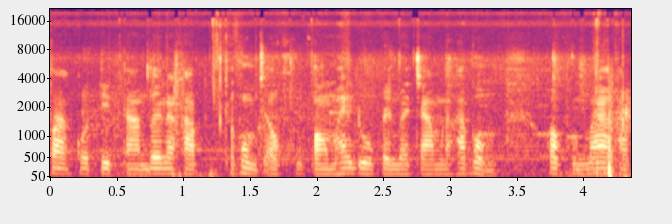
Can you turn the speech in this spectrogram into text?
ฝากกดติดตามด้วยนะครับแล้วผมจะเอาคูปองมาให้ดูเป็นประจำนะครับผมขอบคุณมากครับ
